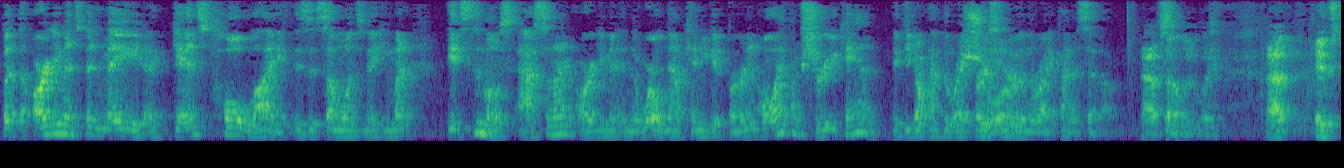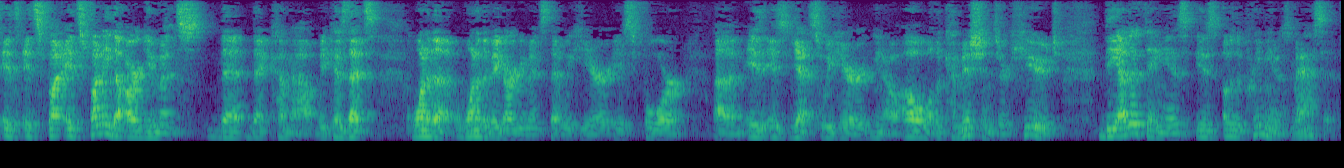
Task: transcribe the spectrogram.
But the argument's been made against whole life is that someone's making money. It's the most asinine argument in the world. Now, can you get burned in whole life? I'm sure you can if you don't have the right person Sure. doing the right kind of setup. Absolutely. Uh, it's it's it's fun. It's funny the arguments that that come out because that's one of the one of the big arguments that we hear is for um, is, is yes we hear you know oh well the commissions are huge. The other thing is is oh the premium is massive,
